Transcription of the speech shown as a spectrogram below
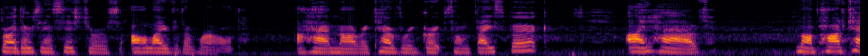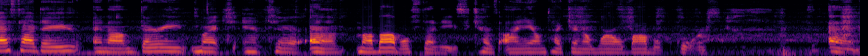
brothers and sisters all over the world. I have my recovery groups on Facebook. I have my podcast I do, and I'm very much into um, my Bible studies because I am taking a World Bible course Um,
